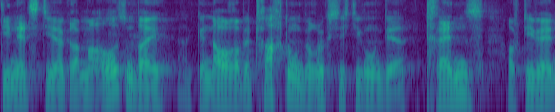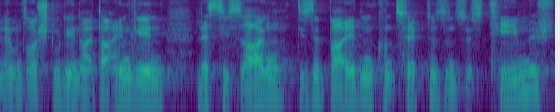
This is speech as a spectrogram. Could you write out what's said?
die Netzdiagramme aus und bei genauerer Betrachtung und Berücksichtigung der Trends, auf die wir in unserer Studie weiter eingehen, lässt sich sagen, diese beiden Konzepte sind systemisch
